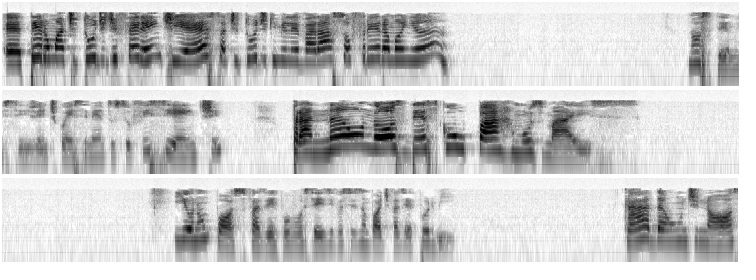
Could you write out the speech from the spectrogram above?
é, ter uma atitude diferente, e é essa atitude que me levará a sofrer amanhã. Nós temos sim, gente, conhecimento suficiente para não nos desculparmos mais. E eu não posso fazer por vocês e vocês não podem fazer por mim cada um de nós,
